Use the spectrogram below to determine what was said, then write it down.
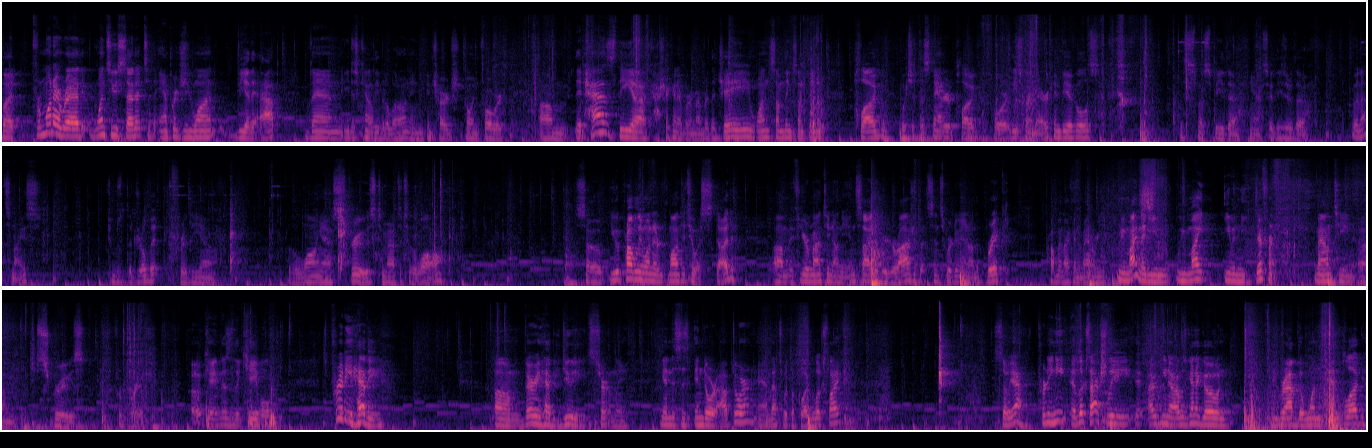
But from what I read, once you set it to the amperage you want via the app, then you just kind of leave it alone and you can charge going forward. Um, it has the, uh, gosh, I can never remember, the J1 something something plug, which is the standard plug for, at least for American vehicles. This must be the, yeah, so these are the, oh, that's nice. Comes with the drill bit for the, uh, for the long ass screws to mount it to the wall. So you would probably want to mount it to a stud um, if you're mounting on the inside of your garage, but since we're doing it on the brick, probably not going to matter. We, we might not even we might even need different mounting um, screws for brick. Okay, and this is the cable. It's pretty heavy, um, very heavy duty, certainly. Again, this is indoor outdoor, and that's what the plug looks like. So yeah, pretty neat. It looks actually, I, you know, I was gonna go and, and grab the 110 plug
